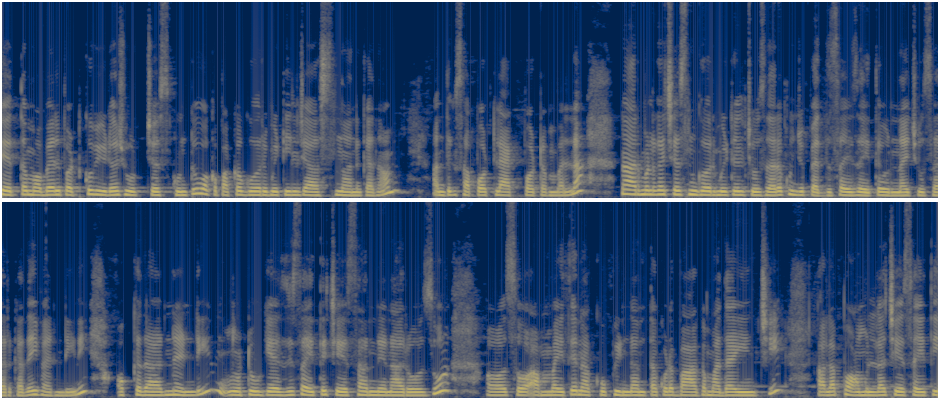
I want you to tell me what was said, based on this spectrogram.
చేత్తో మొబైల్ పట్టుకు వీడియో షూట్ చేసుకుంటూ ఒక పక్క గోరుమిటీలు చేస్తున్నాను కదా. అందుకు సపోర్ట్ లేకపోవటం వల్ల నార్మల్గా చేసిన గోరుమిటీలు చూసారా? కొంచెం పెద్ద సైజ్ అయితే ఉన్నాయి చూసారు కదా ఇవన్నీ ఒక్కదాన్ని అండి టూ కేజీస్ అయితే చేశాను నేను ఆ రోజు. సో అమ్మ అయితే నాకు పిండి అంతా కూడా బాగా మదాయించి అలా పాముల్లా చేసి అయితే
